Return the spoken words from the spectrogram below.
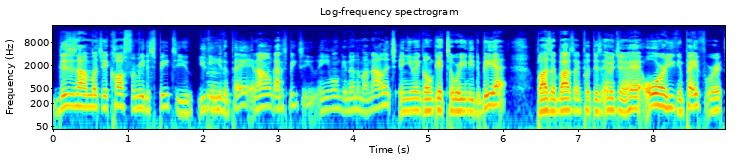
this is how much it costs for me to speak to you. You can Mm. either pay it and I don't got to speak to you and you won't get none of my knowledge and you ain't going to get to where you need to be at. Blase, blase, put this image in your head or you can pay for it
